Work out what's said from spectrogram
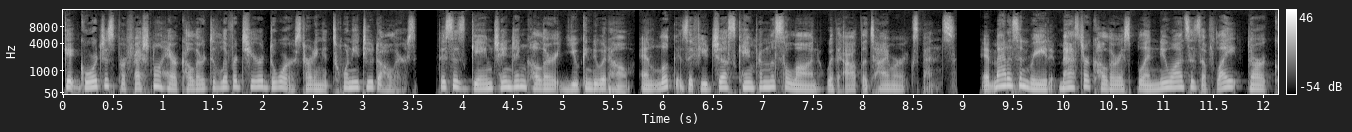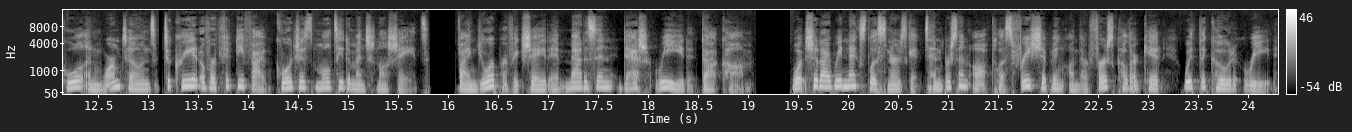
Get gorgeous professional hair color delivered to your door starting at $22. This is game changing color you can do at home and look as if you just came from the salon without the time or expense. At Madison Reed, master colorists blend nuances of light, dark, cool, and warm tones to create over 55 gorgeous multidimensional shades. Find your perfect shade at madison-reed.com. What Should I Read Next listeners get 10% off plus free shipping on their first color kit with the code READ.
